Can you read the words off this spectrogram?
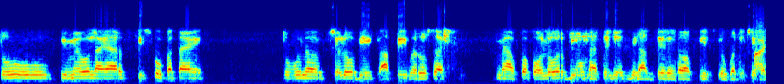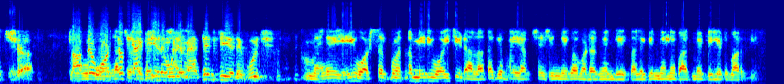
तो फिर मैं बोला यार किसको पता है? तो बोला चलो अभी आप पे ही भरोसा मैं आपका फॉलोअर भी हूँ मैसेजेस भी डालते रहता हूँ आपके इसके ऊपर। अच्छा तो आपने व्हाट्सएप क्या किए थे मुझे मैसेज किए थे कुछ। मैंने यही व्हाट्सएप मतलब मेरी वॉइस ही डाला था कि भाई अक्षय शिंदे का मर्डर मैंने देखा लेकिन मैंने बाद में डिलीट मार दिया।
